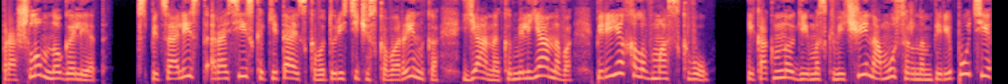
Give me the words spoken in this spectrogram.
Прошло много лет. Специалист российско-китайского туристического рынка Яна Камельянова переехала в Москву и, как многие москвичи, на мусорном перепутье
